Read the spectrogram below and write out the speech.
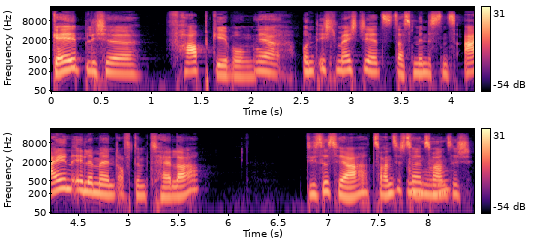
gelbliche Farbgebung. Ja. Und ich möchte jetzt, dass mindestens ein Element auf dem Teller dieses Jahr 2022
